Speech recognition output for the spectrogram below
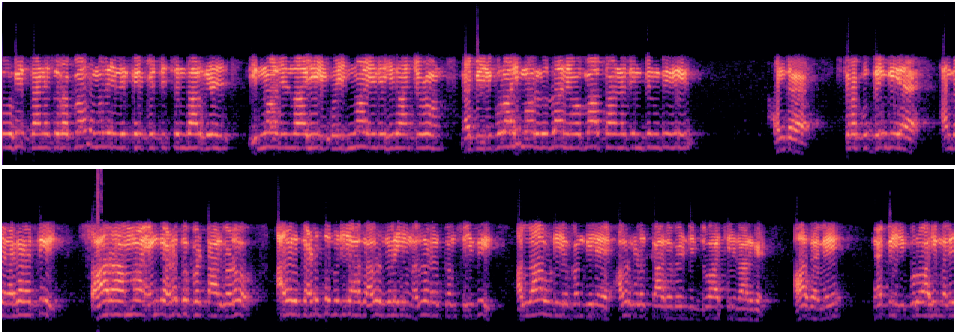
ரூஹைத்தானே சிறப்பான முறையில் கைப்பற்றி சென்றார்கள். இன்னால் இல்லாஹி இன்னா இலகி நபி இப்ராஹிம் அவர்கள் தான் பார்த்தானதின் பின்பு அந்த சிறப்பு தங்கிய அந்த நகரத்தில் சாரா அம்மா எங்கு அடக்கப்பட்டார்களோ அதற்கு அடுத்தபடியாக அவர்களையும் நல்லடக்கம் செய்து அல்லாவுடைய பங்கிலே அவர்களுக்காக வேண்டி துவா செய்தார்கள். ஆகவே நபி இப்ராஹிம் அலி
